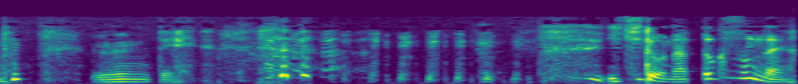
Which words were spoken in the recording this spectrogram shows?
運転。一度納得すんなよ。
